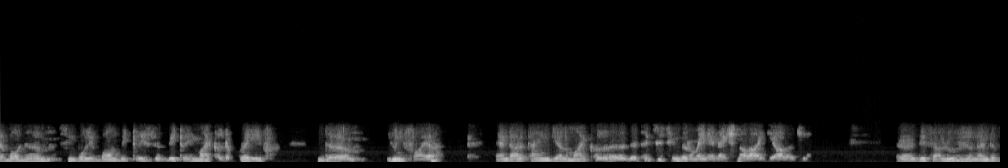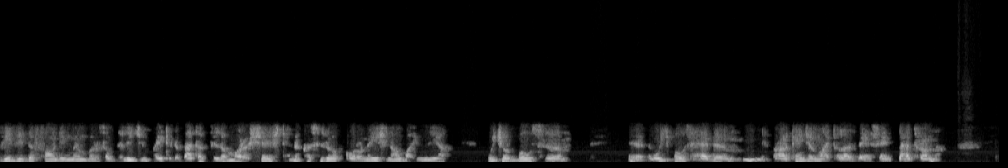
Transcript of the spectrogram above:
about the symbolic bond between between Michael the Brave, the unifier, and Archangel Michael uh, that exists in the Romanian national ideology. Uh, this allusion and the visit the founding members of the Legion paid to the battlefield of Mărășești and the Cathedral of Coronation Alba Iulia, which are both uh, uh, which both had um, Archangel Michael as their saint patron,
